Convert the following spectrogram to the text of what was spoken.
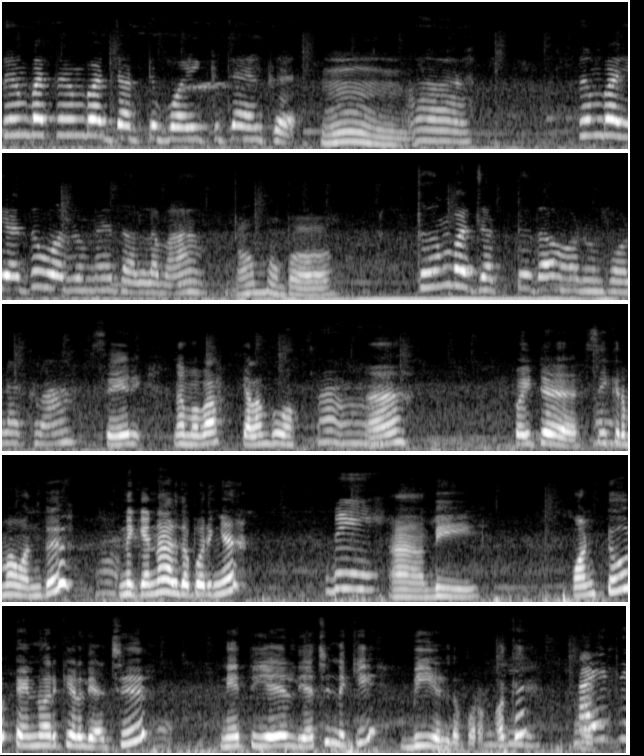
திரும்ப ஜட்டு போய்கிட்டே இருக்கு. திரும்ப எது வரும்னே தெரியலமா ஆமாப்பா. திரும்ப ஜட்டு தான் வரும் போல இருக்குமா? சரி நம்ம வா கிளம்புவோம். போயிட்டு சீக்கிரமாக வந்து இன்னைக்கு என்ன எழுத போகிறீங்க பி. ஆ பி. ஒன் டு டென் வரைக்கும் எழுதியாச்சு. நேற்று ஏ எழுதியாச்சு இன்னைக்கு பி எழுத போகிறோம் ஓகே நைட்டு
